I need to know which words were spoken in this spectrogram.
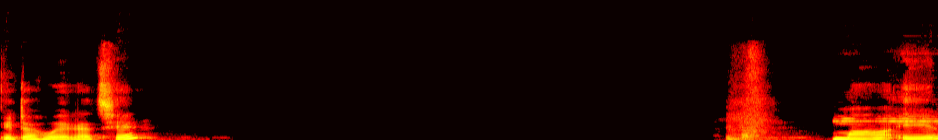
এটা হয়ে গেছে। মা এর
